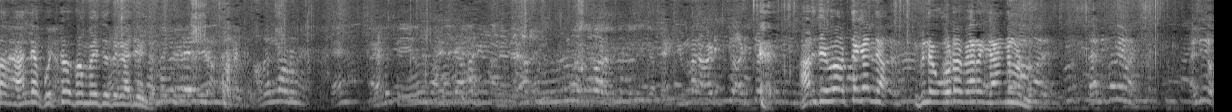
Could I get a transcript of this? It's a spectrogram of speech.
സാറേ അല്ല കുറ്റം സമ്മതിച്ചത് കാര്യമില്ല. അടിച്ചു ഒറ്റയ്ക്കല്ല. ഇവന്റെ കൂടെ വേറെ ഗ്യാങ്ങുണ്ട്. അല്ലയോ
